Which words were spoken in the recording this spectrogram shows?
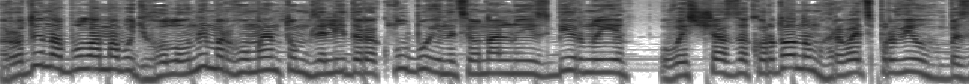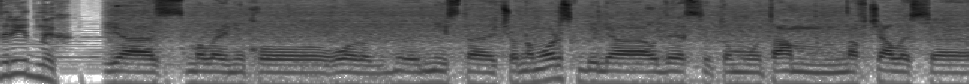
Родина була, мабуть, головним аргументом для лідера клубу і національної збірної. Увесь час за кордоном гравець провів без рідних. Я з маленького міста Чорноморськ біля Одеси, тому там навчалася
